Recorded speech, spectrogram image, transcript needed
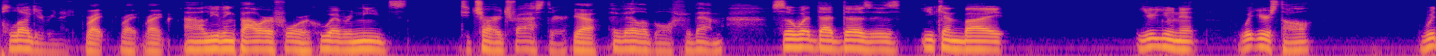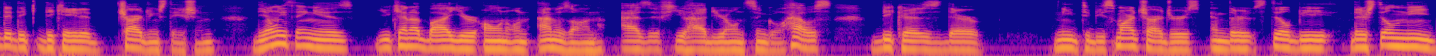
plug every night Right. Right. Right. uh, leaving power for whoever needs to charge faster Yeah. available for them. So what that does is you can buy your unit with your stall with the dedicated charging station. The only thing is you cannot buy your own on Amazon as if you had your own single house because there need to be smart chargers and there still be there still need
